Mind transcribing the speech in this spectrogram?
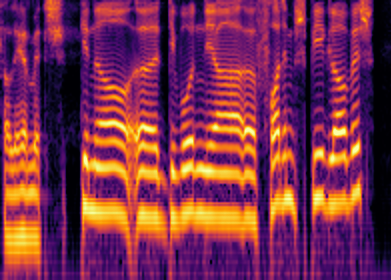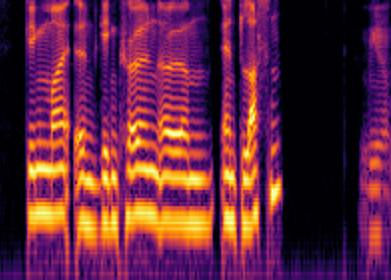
Salihamidzic. Genau, äh, die wurden ja äh, vor dem Spiel, glaube ich, gegen, Mai äh, gegen Köln ähm, entlassen. Ja.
